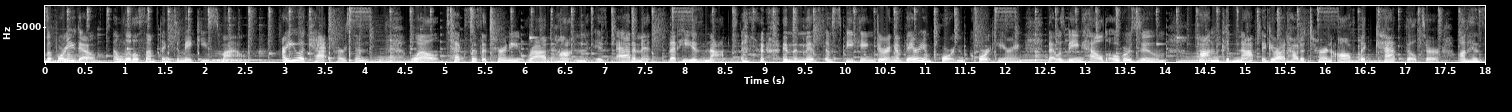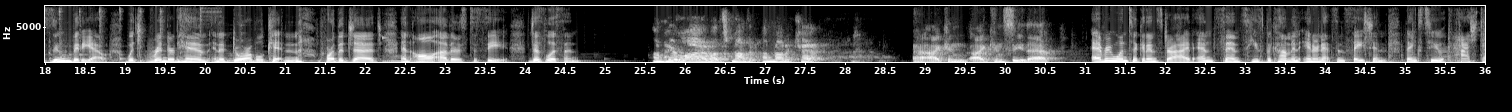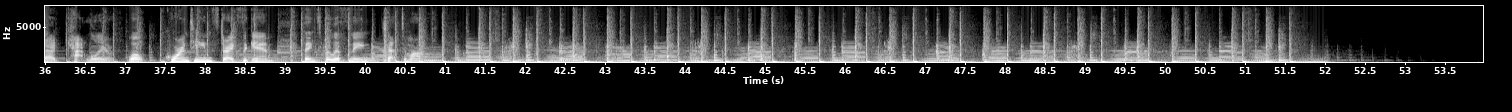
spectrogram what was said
Before you go, a little something to make you smile. Are you a cat person? Well, Texas attorney Rod Ponton is adamant that he is not. In the midst of speaking during a very important court hearing that was being held over Zoom, Ponton could not figure out how to turn off the cat filter on his Zoom video, which rendered him an adorable kitten for the judge and all others to see. Just listen. I'm here live. It's not. I'm not a cat. I can I can see that. Everyone took it in stride, and since he's become an internet sensation thanks to hashtag cat lawyer. Well, quarantine strikes again. Thanks for listening. Chat tomorrow.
